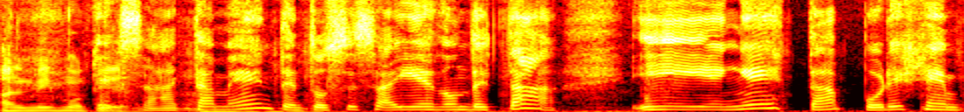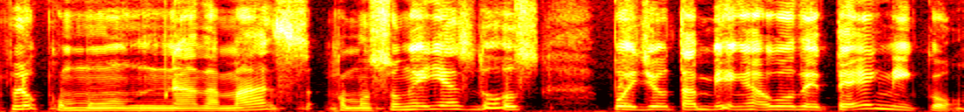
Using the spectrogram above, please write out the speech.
al mismo tiempo. Exactamente, entonces ahí es donde está. Y en esta, por ejemplo, como nada más, como son ellas dos, pues yo también hago de técnico,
